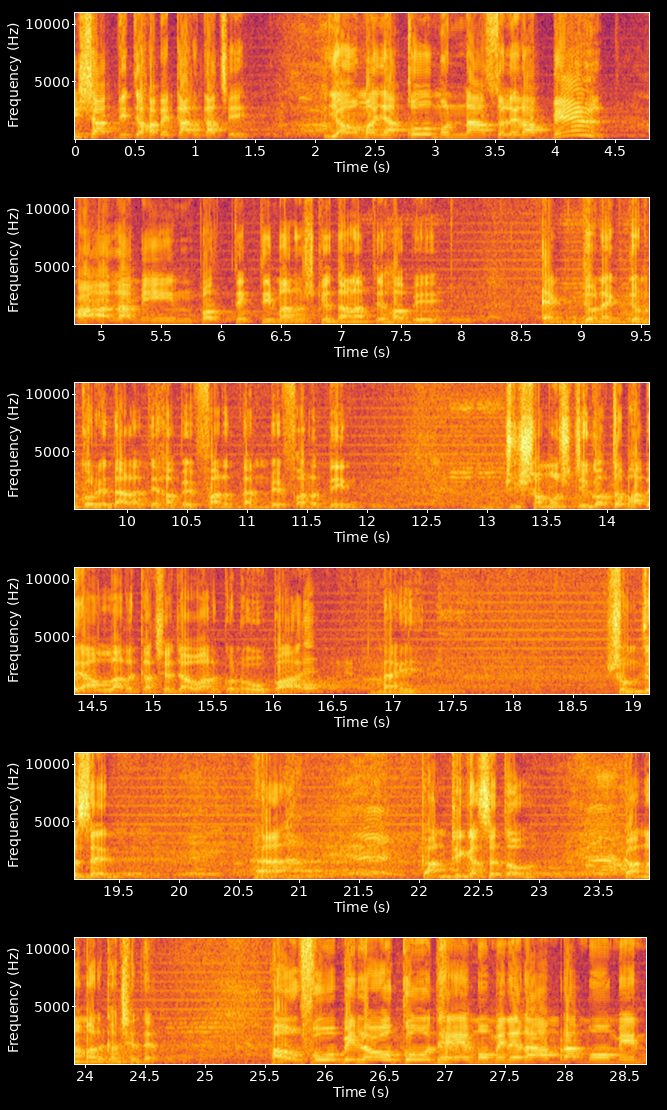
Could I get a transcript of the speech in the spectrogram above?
হিসাব দিতে হবে কার কাছে? আলামিন। প্রত্যেকটি মানুষকে দাঁড়াতে হবে। একজন একজন করে দাঁড়াতে হবে ফারদান বে ফারদিন সমষ্টিগতভাবে আল্লাহর কাছে যাওয়ার কোনো উপায় নাই। শুনতেছেন? হ্যাঁ? কান ঠিক আছে তো? কান আমার কাছে দেন। আউফু বিল উকুদ হে মুমিনেরা, আমরা মুমিন।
